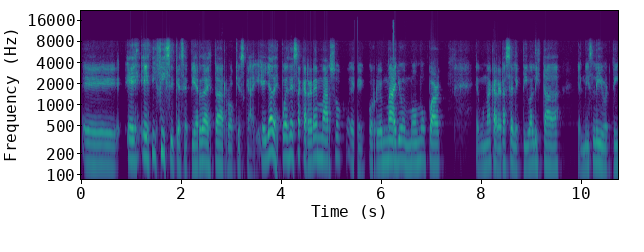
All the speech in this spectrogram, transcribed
eh, es, difícil que se pierda esta Rocky Sky. Ella después de esa carrera en marzo, eh, corrió en mayo en Monmouth Park, en una carrera selectiva listada, el Miss Liberty,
